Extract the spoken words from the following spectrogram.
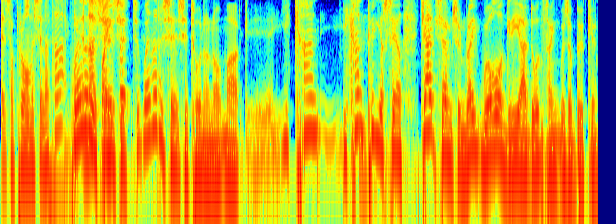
it's a promising attack. Whether, it sets, it, whether it sets the tone or not, Mark, you can't you can't put yourself. Jack Simpson, right? We'll all agree. I don't think was a booking,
